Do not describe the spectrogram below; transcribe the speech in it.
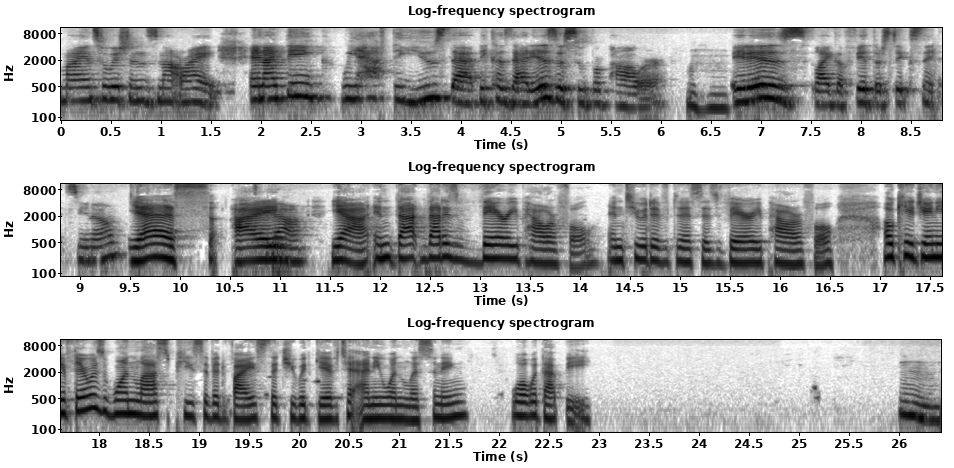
my intuition's not right. And I think we have to use that because that is a superpower. Mm-hmm. It is like a fifth or sixth sense, you know? Yes. I yeah. yeah. And that that is very powerful. Intuitiveness is very powerful. Okay, Janie, if there was one last piece of advice that you would give to anyone listening, what would that be? Hmm.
